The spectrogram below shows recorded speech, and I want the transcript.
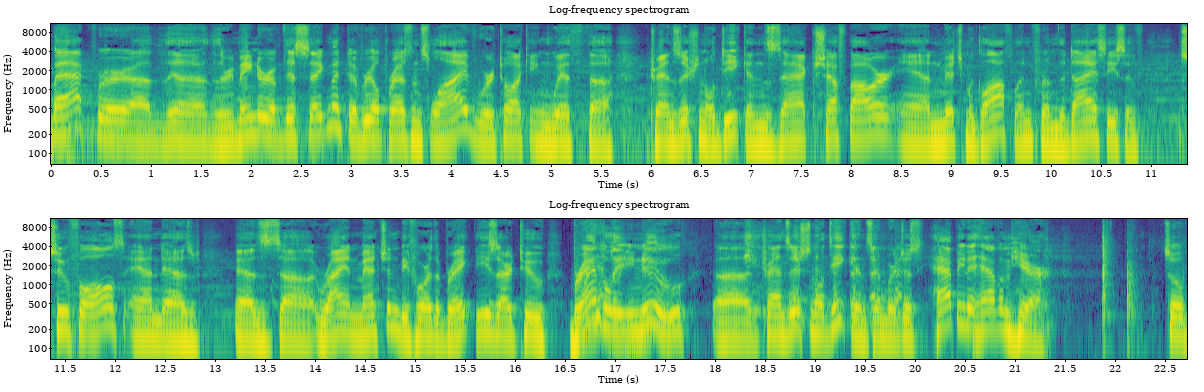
back for uh, the the remainder of this segment of Real Presence Live. We're talking with uh, transitional deacons Zach Schefbauer and Mitch McLaughlin from the Diocese of Sioux Falls, and as as uh, Ryan mentioned before the break, these are two brandly, Brandly new uh, transitional deacons, and we're just happy to have them here. So,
